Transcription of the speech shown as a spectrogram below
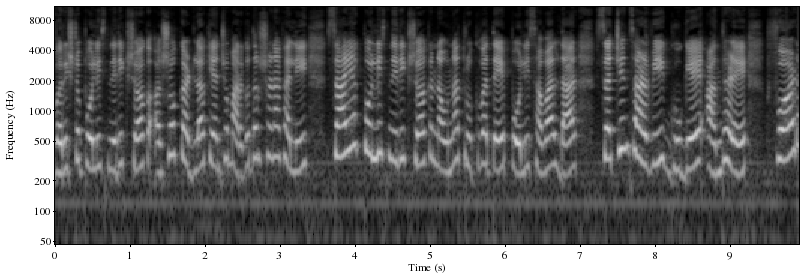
वरिष्ठ पोलीस निरीक्षक अशोक कडलक यांच्या मार्गदर्शनाखाली सहाय्यक पोलीस निरीक्षक नवनाथ रुकवते पोलीस हवालदार सचिन साळवी घुगे आंधळे फड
